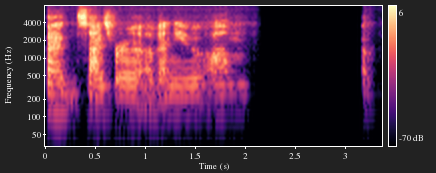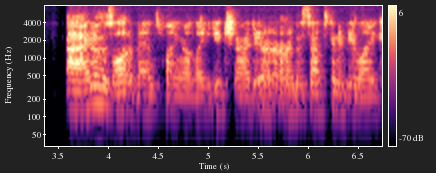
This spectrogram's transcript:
uh, size for a, a venue. Um, I I know there's a lot of bands playing on like each night. Or, or the set's gonna be like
